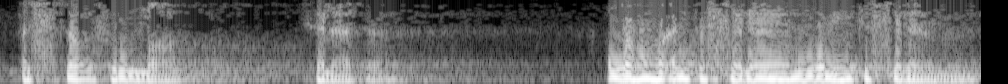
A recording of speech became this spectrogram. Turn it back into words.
أستغفر الله ثلاثة. اللهم أنت السلام ومنك السلام.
